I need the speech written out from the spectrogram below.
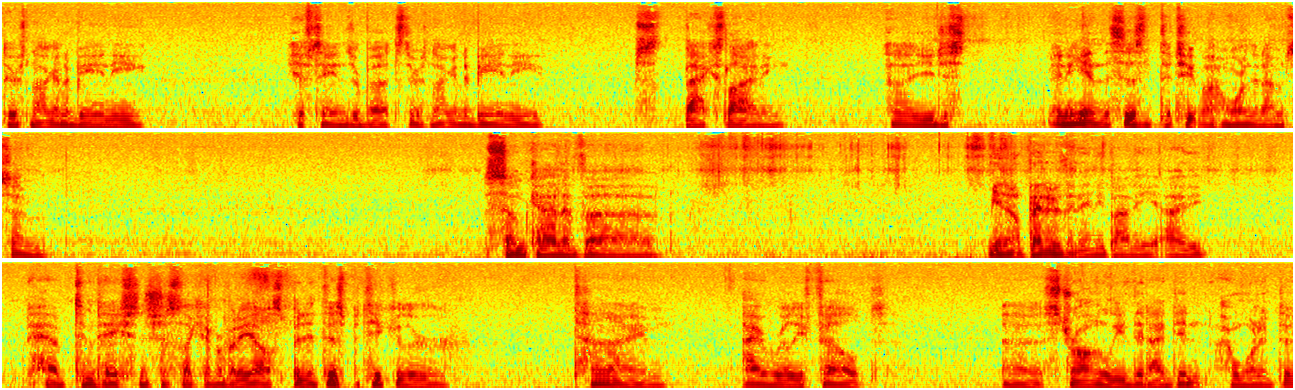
There's not going to be any ifs, ands, or buts. There's not going to be any backsliding. Uh, you just, and again, this isn't to toot my horn that I'm some some kind of, uh, you know, better than anybody. I have temptations just like everybody else. But at this particular time, I really felt uh, strongly that I didn't. I wanted to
